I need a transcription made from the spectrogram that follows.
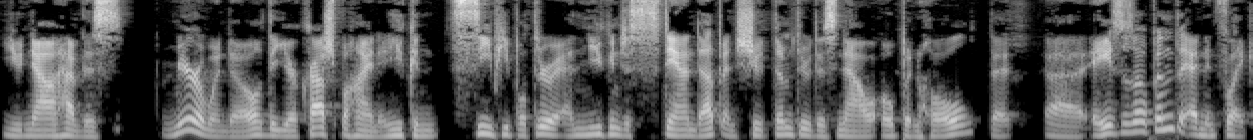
you now have this mirror window that you're crouched behind and you can see people through it and you can just stand up and shoot them through this now open hole that uh ace has opened and it's like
